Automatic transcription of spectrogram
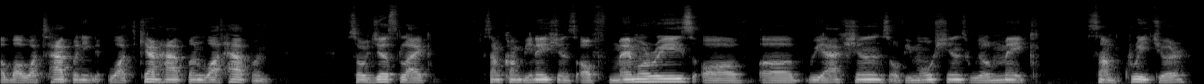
about what's happening, what can happen, what happened. So just like some combinations of memories, of uh, reactions, of emotions will make some creature,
